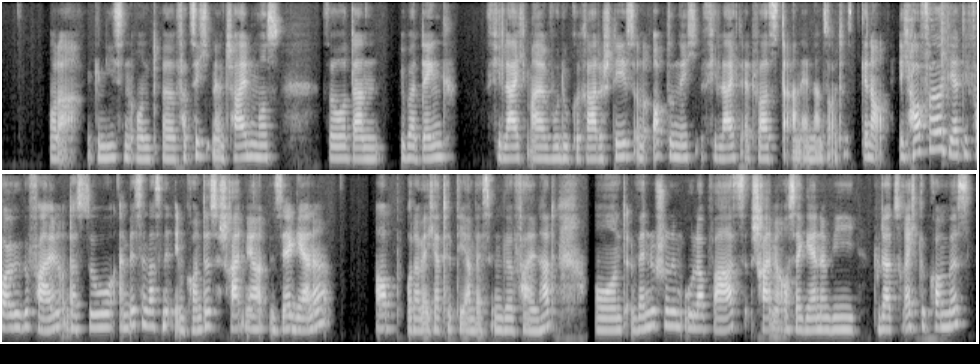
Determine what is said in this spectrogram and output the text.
oder genießen und äh, verzichten entscheiden musst, so dann überdenk vielleicht mal, wo du gerade stehst und ob du nicht vielleicht etwas daran ändern solltest. Genau. Ich hoffe, dir hat die Folge gefallen und dass du ein bisschen was mitnehmen konntest. Schreib mir sehr gerne, ob oder welcher Tipp dir am besten gefallen hat. Und wenn du schon im Urlaub warst, schreib mir auch sehr gerne, wie du da zurechtgekommen bist.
